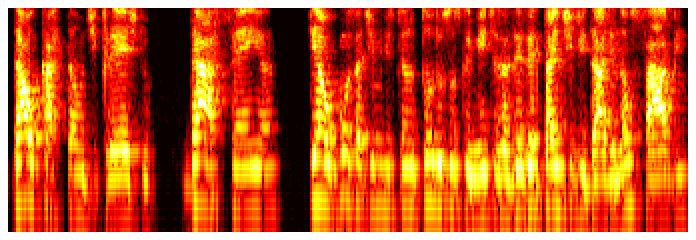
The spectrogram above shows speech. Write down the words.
Dá o cartão de crédito, dá a senha. Tem alguns administrando todos os limites. Às vezes ele está endividado e não sabe.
